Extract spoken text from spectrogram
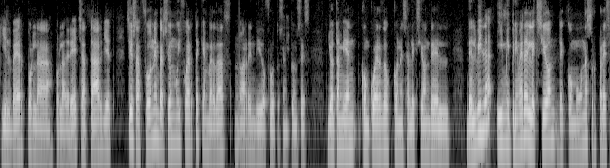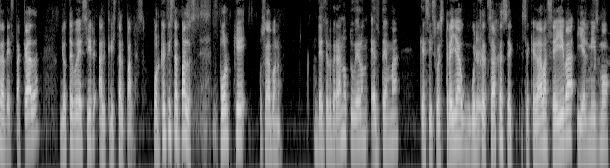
Gilbert por la, por la derecha, Target, sí, o sea, fue una inversión muy fuerte que en verdad no ha rendido frutos. Entonces, yo también concuerdo con esa elección del, del Vila y mi primera elección de como una sorpresa destacada, yo te voy a decir al Crystal Palace. ¿Por qué Crystal Palace? Porque, o sea, bueno, desde el verano tuvieron el tema que si su estrella Wilfred Saja se, se quedaba, se iba y él mismo,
